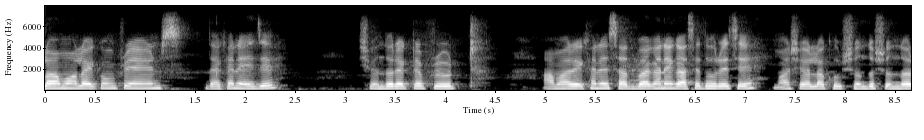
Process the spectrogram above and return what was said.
আসসালামু আলাইকুম ফ্রেন্ডস দেখেন এই যে সুন্দর একটা ফ্রুট আমার এখানে সাত বাগানে গাছে ধরেছে। মাশাআল্লাহ, খুব সুন্দর সুন্দর।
